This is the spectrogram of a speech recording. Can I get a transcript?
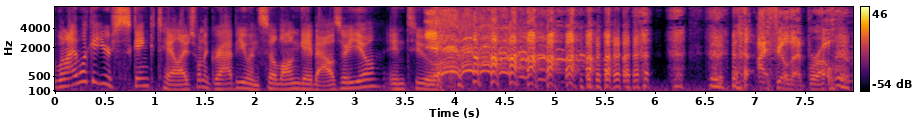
When I look at your skink tail, I just want to grab you and so long gay Bowser you into. Yeah. I feel that, bro.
